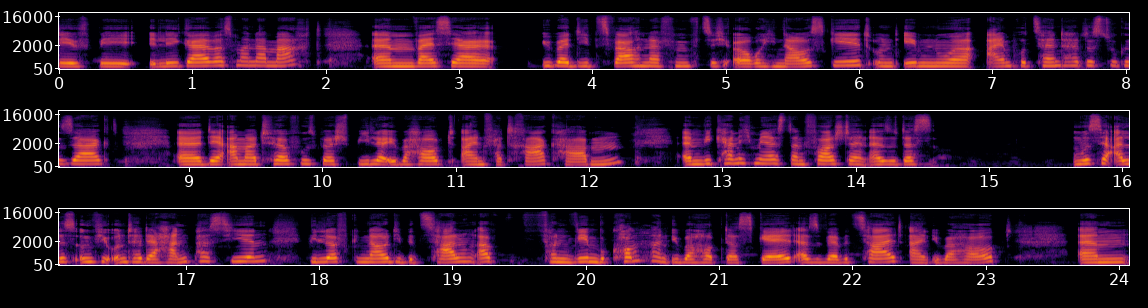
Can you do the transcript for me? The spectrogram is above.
DFB illegal, was man da macht, ähm, weil es ja über die 250 Euro hinausgeht und eben nur ein Prozent, hattest du gesagt, äh, der Amateurfußballspieler überhaupt einen Vertrag haben. Ähm, wie kann ich mir das dann vorstellen? Also, das muss ja alles irgendwie unter der Hand passieren. Wie läuft genau die Bezahlung ab? Von wem bekommt man überhaupt das Geld? Also wer bezahlt einen überhaupt? Ähm,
